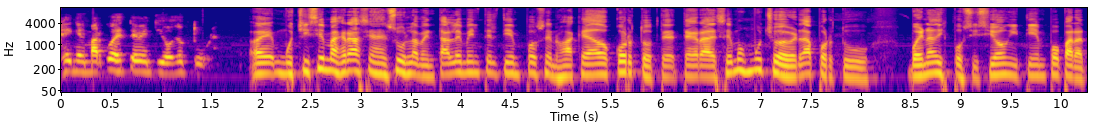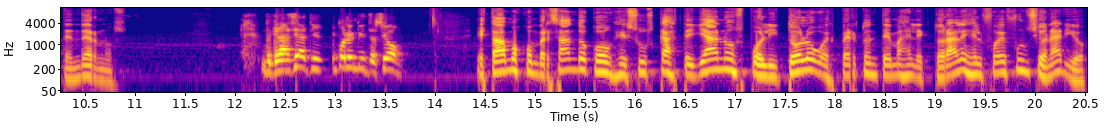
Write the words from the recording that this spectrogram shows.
en el marco de este 22 de octubre. muchísimas gracias Jesús. Lamentablemente el tiempo se nos ha quedado corto. Te, te agradecemos mucho de verdad por tu buena disposición y tiempo para atendernos. Gracias a ti por la invitación. Estábamos conversando con Jesús Castellanos, politólogo experto en temas electorales. Él fue funcionario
